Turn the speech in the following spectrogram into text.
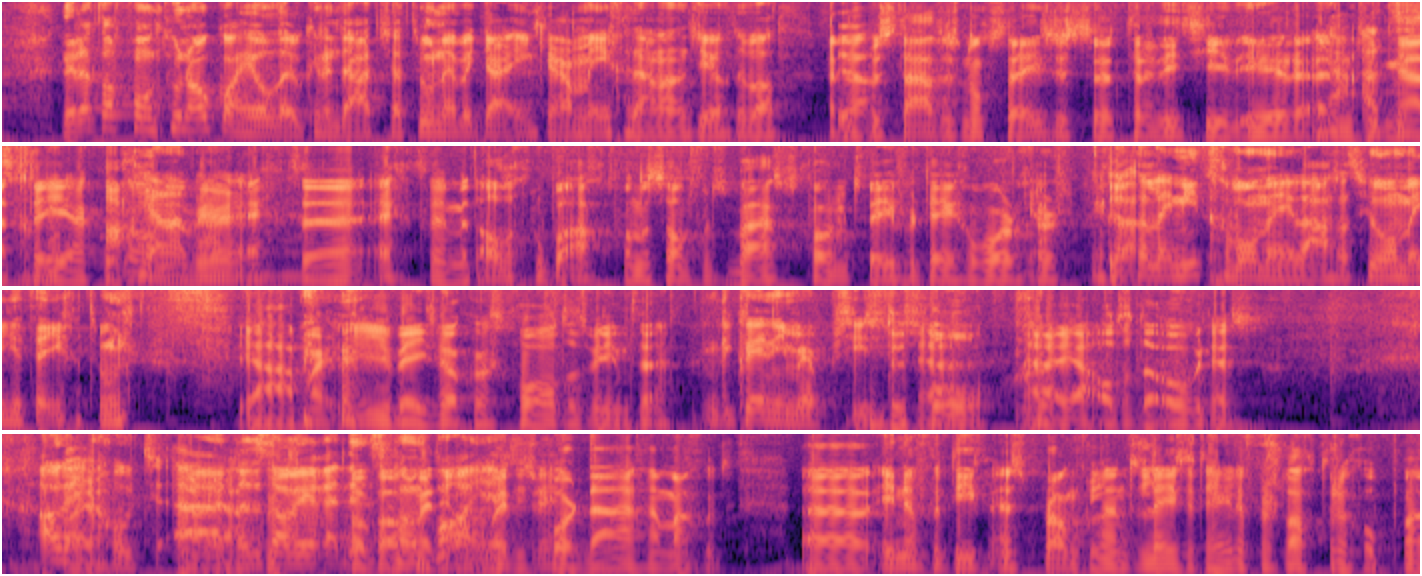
nee, dat vond ik toen ook al heel leuk inderdaad. Ja, toen heb ik daar één keer aan meegedaan aan het jeugddebat. En het bestaat dus nog steeds. Dus uh, traditie in ere. En natuurlijk na twee jaar corona jaar weer echt, uh, echt uh, met alle groepen acht van de Zandvoortse basisscholen twee vertegenwoordigers. Ja. Ik had alleen niet gewonnen helaas. Dat viel een beetje tegen toen. Ja, maar je weet welke school altijd wint, hè? Ik weet niet meer precies. De school. Ja, ja, ja altijd de Overdes. Oké, okay, oh, goed. Nou ja, dat goed. is alweer... Dit ook, is ook, met, ook met die sportdagen, maar goed. Uh, innovatief en sprankelend. Lees het hele verslag terug op uh,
